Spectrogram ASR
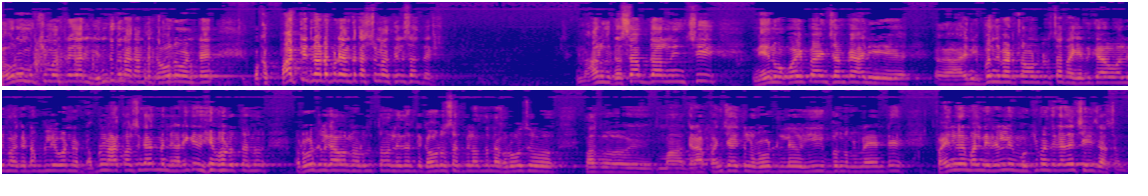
గౌరవ ముఖ్యమంత్రి గారు ఎందుకు నాకు అంత గౌరవం అంటే ఒక పార్టీ నడపడం ఎంత కష్టం నాకు తెలుసు అధ్యక్ష. నాలుగు దశాబ్దాల నుంచి నేను ఒకవైపు ఆయన చంపి ఆయన ఆయన ఇబ్బంది పెడతా ఉంటాను సార్ నాకు ఇది కావాలి? మాకు డబ్బులు ఇవ్వండి. డబ్బులు నా కోసం కాదు. నేను అడిగేది ఏం అడుగుతాను? రోడ్లు కావాలని అడుగుతాం లేదంటే గౌరవ సభ్యులందరూ నాకు రోజు మాకు మా గ్రా పంచాయతీలో రోడ్లు లేవు ఈ ఇబ్బందులు ఉన్నాయంటే ఫైనల్గా మళ్ళీ నేను వెళ్ళి ముఖ్యమంత్రి కదా చేయి అసలు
